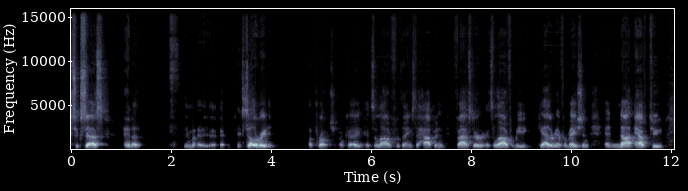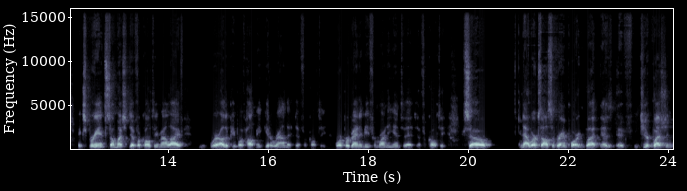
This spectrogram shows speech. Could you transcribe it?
success in a accelerated approach. Okay, it's allowed for things to happen faster. It's allowed for me to gather information and not have to experience so much difficulty in my life where other people have helped me get around that difficulty or prevented me from running into that difficulty. So network's also very important. But as if, to your question,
